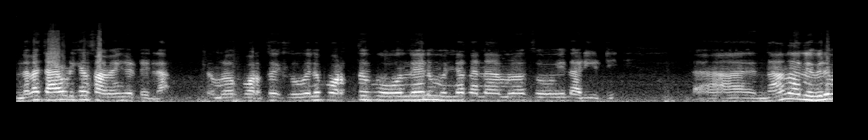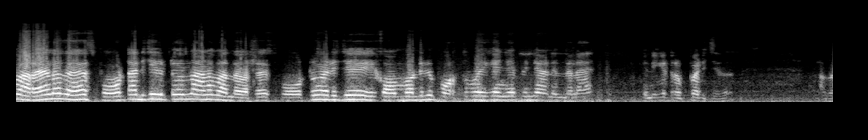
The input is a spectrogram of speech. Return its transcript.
ഇന്നലെ ചായ കുടിക്കാൻ സമയം കിട്ടിയില്ല. നമ്മൾ പുറത്ത് ക്യൂവിന് പുറത്ത് പോകുന്നതിന് മുന്നേ തന്നെ നമ്മൾ ക്യൂവിന് അടി കിട്ടി. എന്താന്നല്ല ഇവർ പറയണത് സ്പോട്ട് അടിച്ച് കിട്ടുമെന്നാണ് പറഞ്ഞത്. പക്ഷെ സ്പോട്ടും അടിച്ച് ഈ കോമ്പൗണ്ടിന് പുറത്ത് പോയി കഴിഞ്ഞാൽ പിന്നെയാണ് ഇന്നലെ എനിക്ക് ട്രിപ്പ് അടിച്ചത്. അപ്പൊ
